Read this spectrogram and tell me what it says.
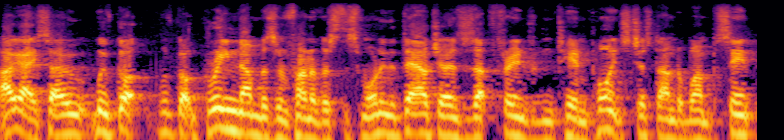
Okay, so we've got we've got green numbers in front of us this morning. The Dow Jones is up 310 points, just under one percent.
